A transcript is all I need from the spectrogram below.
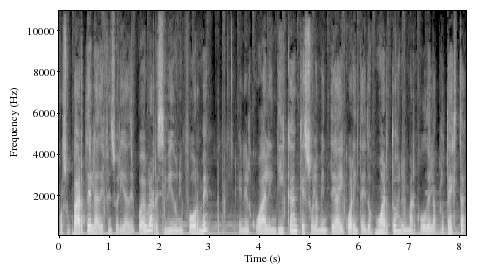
Por su parte, la Defensoría del Pueblo ha recibido un informe en el cual indican que solamente hay 42 muertos en el marco de la protesta.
